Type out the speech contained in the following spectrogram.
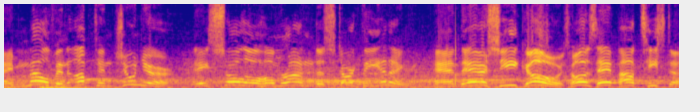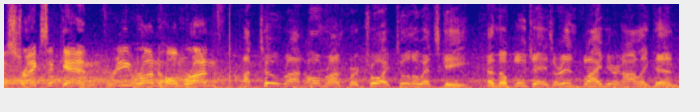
by Melvin Upton Jr. A solo home run to start the inning. And there she goes. Jose Bautista strikes again. Three run home run. A two-run home run for Troy Tulowitzki. And the Blue Jays are in flight here in Arlington,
